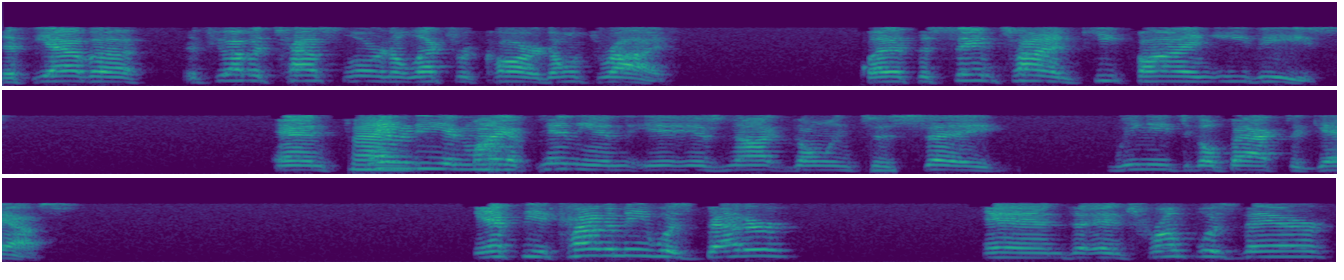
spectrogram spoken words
If you have a if you have a Tesla or an electric car, don't drive. But at the same time, keep buying EVs. And Right. Kennedy, in my opinion, is not going to say we need to go back to gas. If the economy was better and and Trump was there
